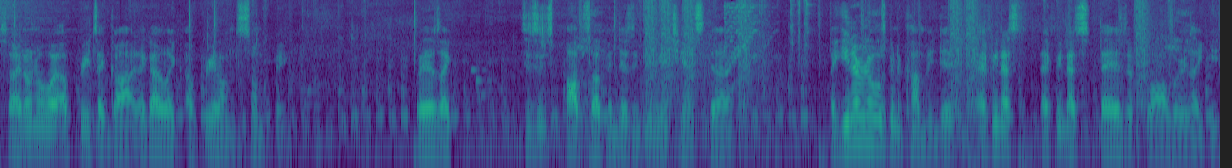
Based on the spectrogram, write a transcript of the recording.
So I don't know what upgrades I got. I got like upgrade on something. But it's like, since it just pops up and doesn't give me a chance to, like you never know what's gonna come. I think that's I think that's that is a flaw where like you,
